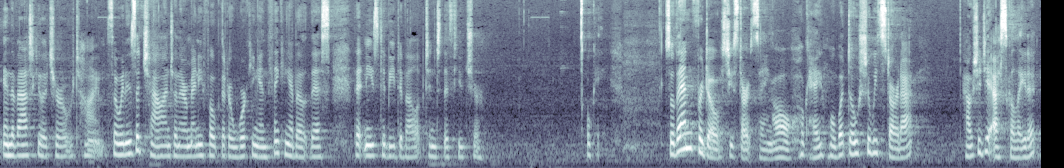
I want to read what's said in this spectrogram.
in the vasculature over time. So it is a challenge, and there are many folk that are working and thinking about this that needs to be developed into the future. Okay. So then for dose, you start saying, oh, okay, well, what dose should we start at? How should you escalate it?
